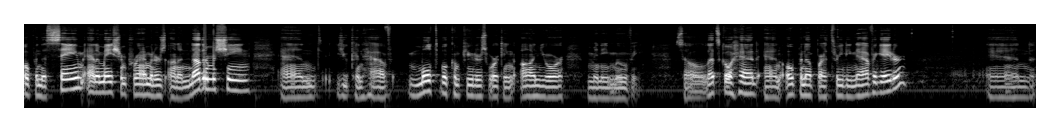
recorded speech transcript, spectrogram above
open the same animation parameters on another machine, and you can have multiple computers working on your mini movie. So let's go ahead and open up our 3D Navigator and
